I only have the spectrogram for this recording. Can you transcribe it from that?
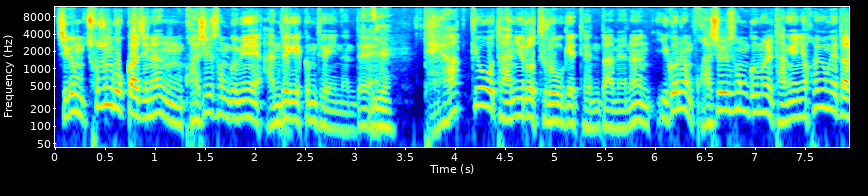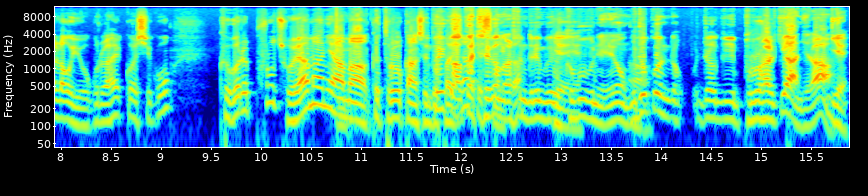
지금 초중고까지는 과실 송금이 안 되게끔 되어 있는데 예. 대학교 단위로 들어오게 된다면은 이거는 과실 송금을 당연히 허용해 달라고 요구를 할 것이고 그거를 풀어줘야만이 아마 그 들어올 가능성이 높아지지 그러니까 아까 제가 않겠습니까? 말씀드린 그- 예. 그 부분이에요. 무조건 저기 불허할 게 아니라 예.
